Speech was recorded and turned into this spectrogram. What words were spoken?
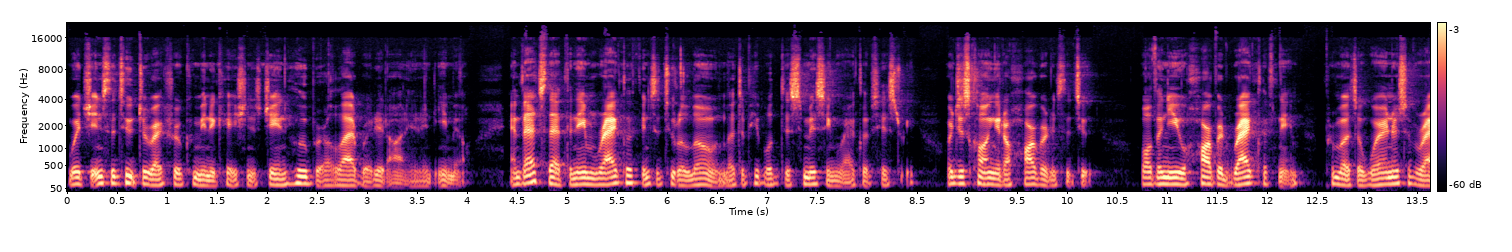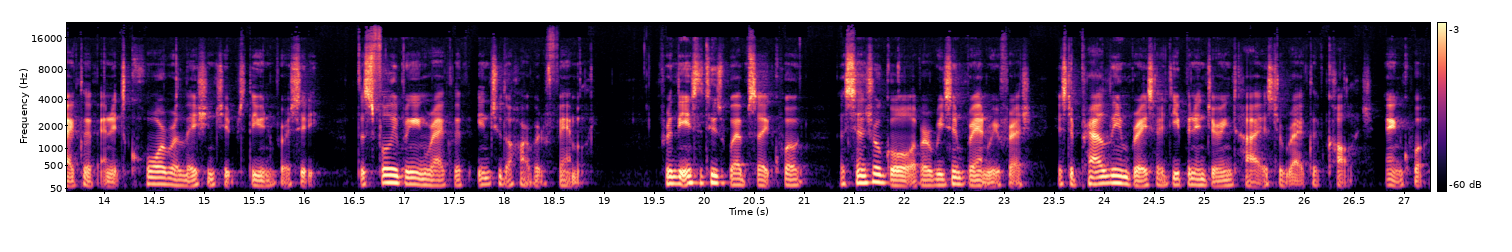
which Institute Director of Communications Jane Huber elaborated on in an email. And that's that the name Radcliffe Institute alone led to people dismissing Radcliffe's history, or just calling it a Harvard Institute, while the new Harvard Radcliffe name promotes awareness of Radcliffe and its core relationship to the university, thus fully bringing Radcliffe into the Harvard family. From the Institute's website, quote, a central goal of our recent brand refresh is to proudly embrace our deep and enduring ties to Radcliffe College, end quote.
